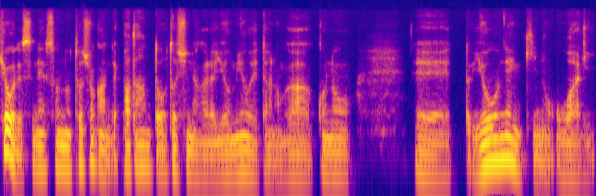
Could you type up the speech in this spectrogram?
今日ですね、その図書館でパタンと落としながら読み終えたのが、この、えーと、幼年期の終わり。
